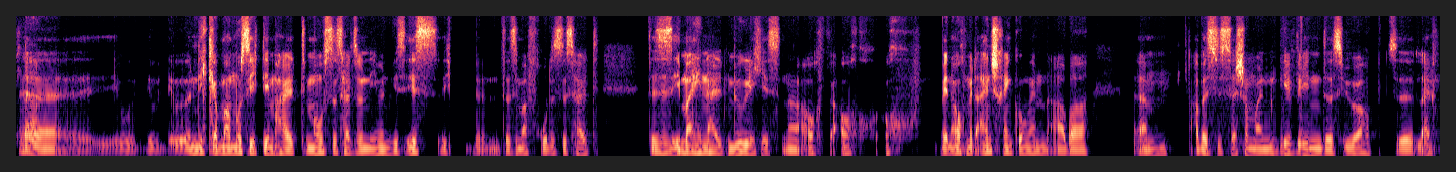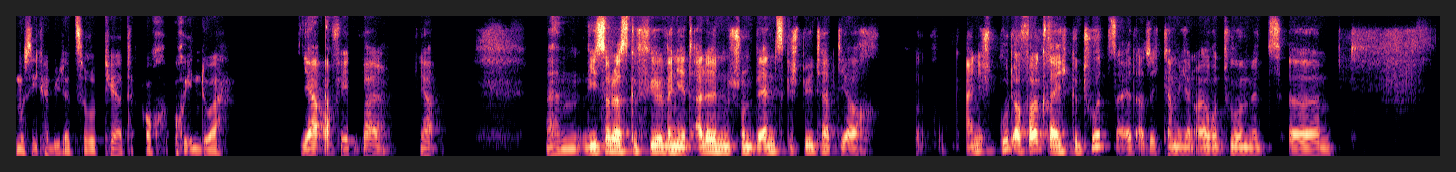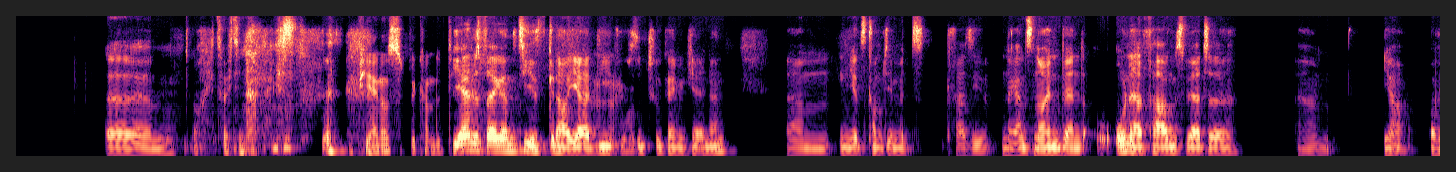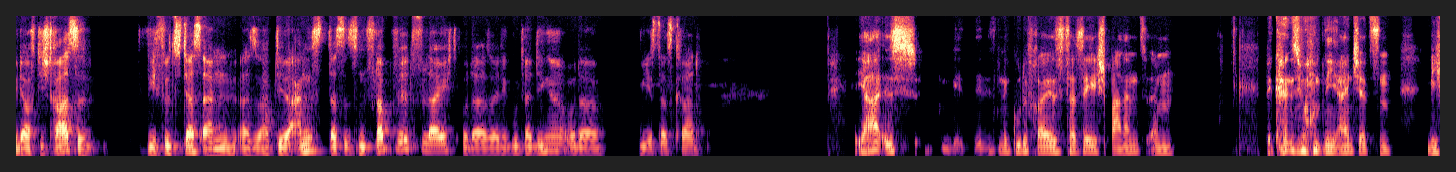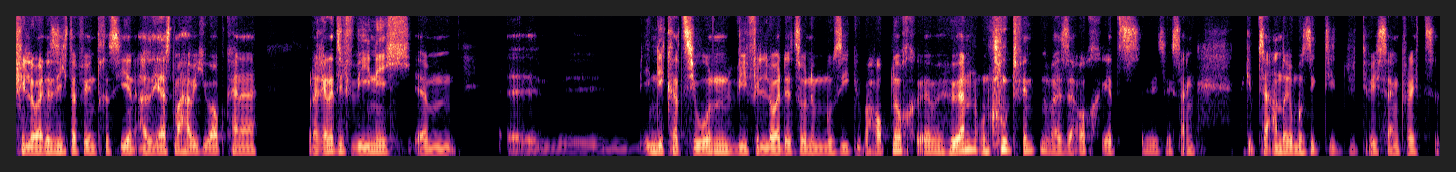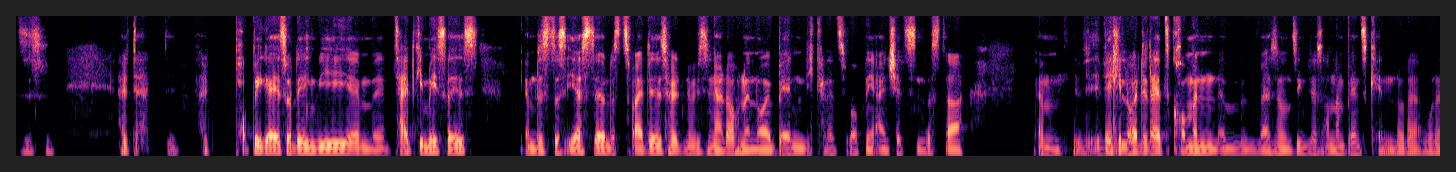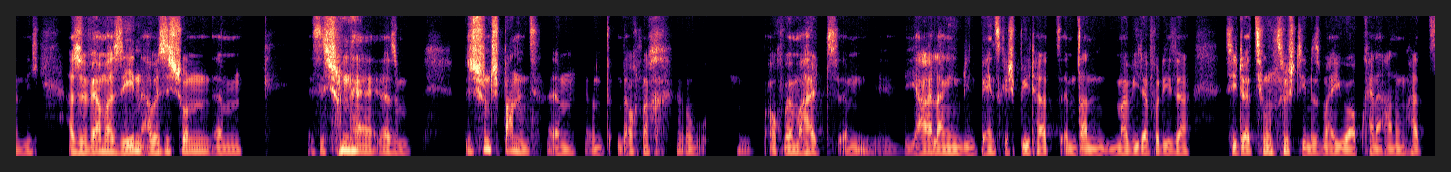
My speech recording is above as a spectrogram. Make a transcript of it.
äh, und ich glaube, man muss sich dem halt, man muss das halt so nehmen, wie es ist. Ich bin das immer froh, dass es halt, dass es immerhin halt möglich ist. Ne? Auch, auch, auch, wenn auch mit Einschränkungen, aber, ähm, aber es ist ja schon mal ein Gewinn, dass überhaupt äh, Live-Musik halt wieder zurückkehrt, auch, auch indoor. Ja, auf jeden Fall. Ja. Ähm, wie ist so das Gefühl, wenn ihr jetzt alle schon Bands gespielt habt, die auch eigentlich gut erfolgreich getourt seid? Also ich kann mich an eure Tour mit ähm, ähm, oh, jetzt habe ich den Namen vergessen. Pianos bekannte Tees. Pianos bekannte Tees, genau, ja, die große Tour kann ich mich erinnern. Ähm, und jetzt kommt ihr mit quasi einer ganz neuen Band, ohne Erfahrungswerte, ähm, ja, auch wieder auf die Straße. Wie fühlt sich das an? Also habt ihr Angst, dass es ein Flop wird vielleicht? Oder seid ihr guter Dinge? Oder wie ist das gerade? Ja, ist eine gute Frage. Ist tatsächlich spannend. Ähm, wir können es überhaupt nicht einschätzen, wie viele Leute sich dafür interessieren. Also erstmal habe ich überhaupt keine oder relativ wenig ähm, äh, Indikationen, wie viele Leute so eine Musik überhaupt noch äh, hören und gut finden, weil es ja auch jetzt, wie soll ich sagen, da gibt es ja andere Musik, die, die würde ich sagen, vielleicht halt, halt poppiger ist oder irgendwie ähm, zeitgemäßer ist. Ähm, das ist das Erste. Und das Zweite ist halt, wir sind halt auch eine neue Band und ich kann jetzt überhaupt nicht einschätzen, was da ähm, welche Leute da jetzt kommen, ähm, weil sie uns irgendwie aus anderen Bands kennen oder, oder nicht. Also wir werden mal sehen, aber es ist schon, ähm, es ist schon, äh, also es ist schon spannend. Ähm, und, und auch nach, auch wenn man halt ähm, jahrelang irgendwie in Bands gespielt hat, ähm, dann mal wieder vor dieser Situation zu stehen, dass man überhaupt keine Ahnung hat,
